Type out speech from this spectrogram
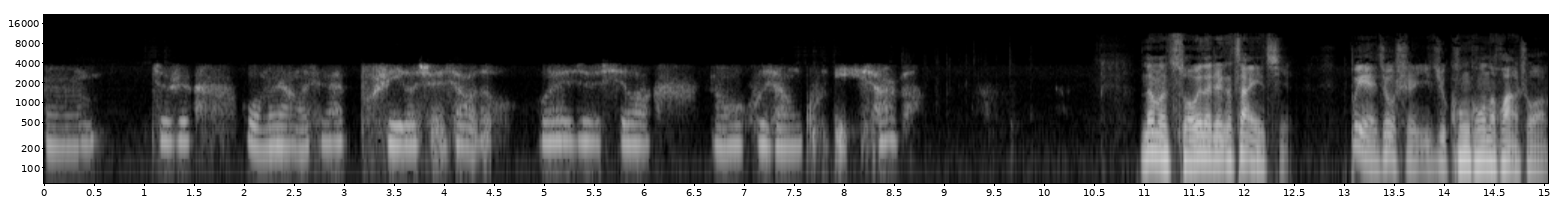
嗯，就是我们两个现在不是一个学校的，我也就希望能互相鼓励一下吧。那么，所谓的这个在一起。不也就是一句空空的话，说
